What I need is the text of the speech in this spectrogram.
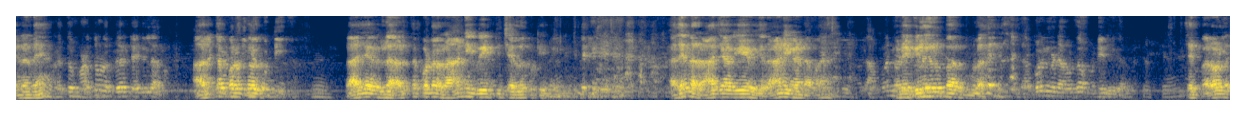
என்னண்ணே? அடுத்த படத்தோட பேர் டைட்டில் அடுத்த படத்தோட ராஜா இல்ல அடுத்த படம் ராணி வீட்டு செல்லக்குட்டின்னு. அது என்ன ராஜாவையே ராணி வேண்டாமா? உடைய கிளுகிழுப்பா இருக்கும்ல சரி பரவாயில்ல.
